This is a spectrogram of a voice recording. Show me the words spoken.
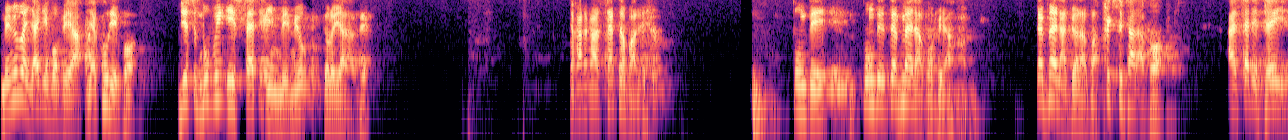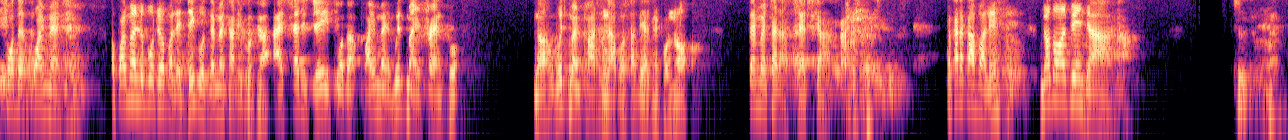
မေမျိုးကရိုက်တယ်ပေါ့ဗျာရိုက်ကူးတယ်ပေါ့ this movie is set in မေမျိုးပြောလို့ရတာပဲတခါတခါ set တော့ပါလေပုံသေးပုံသေးတက်မှတ်တာပေါ့ဗျာတက်မှတ်လာပြောတာပါ fix ထားတာပေါ့ I set a date for the appointment. Appointment လို့ပို့တော့ပါလေ date ကိုသတ်မှတ်ထားတယ်ပေါ့ဗျာ I set a date for the appointment with my friend ပေါ့နော် with my partner ပေါ့စတဲ့အဲ့ပေါ့နော်သတ်မှတ်ထားတာ set ကတခါတခါပါလေနောက်တော့အပြင်ဒါ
